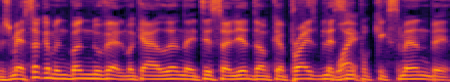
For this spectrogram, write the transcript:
je mets ça comme une bonne nouvelle. Moi, Allen a été solide, donc Price blessé Ouais. pour Kicksman, ben,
